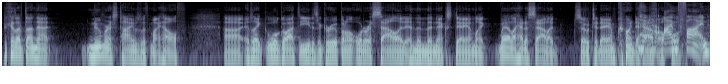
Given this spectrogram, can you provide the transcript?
because I've done that numerous times with my health. Uh, it's like we'll go out to eat as a group and I'll order a salad and then the next day I'm like, well, I had a salad, so today I'm going to have a I'm whole, fine.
